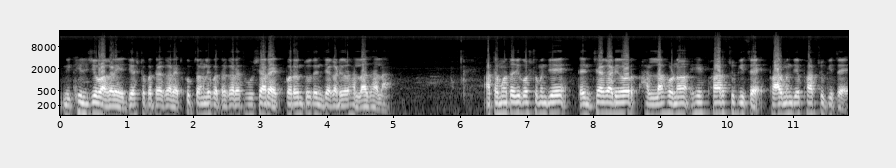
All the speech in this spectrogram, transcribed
निखिलजी वागळे ज्येष्ठ पत्रकार आहेत खूप चांगले पत्रकार आहेत हुशार आहेत परंतु त्यांच्या गाडीवर हल्ला झाला. आता महत्वाची गोष्ट म्हणजे त्यांच्या गाडीवर हल्ला होणं हे फार चुकीचं आहे. फार म्हणजे फार चुकीचं आहे.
